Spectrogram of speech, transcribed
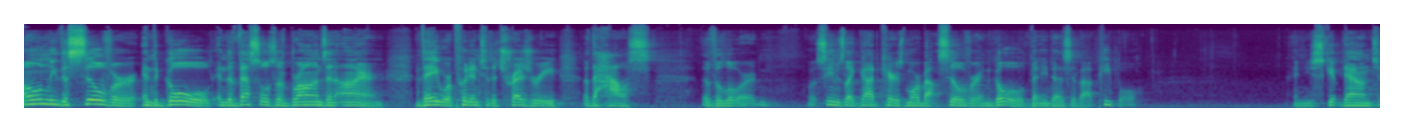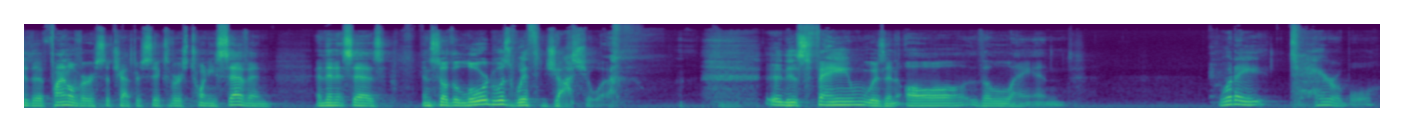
Only the silver and the gold and the vessels of bronze and iron, they were put into the treasury of the house of the Lord. Well, it seems like God cares more about silver and gold than he does about people. And you skip down to the final verse of chapter 6, verse 27, and then it says, And so the Lord was with Joshua, and his fame was in all the land. What a terrible,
